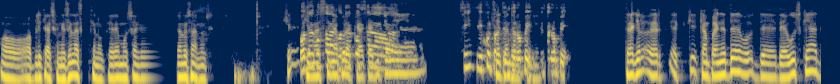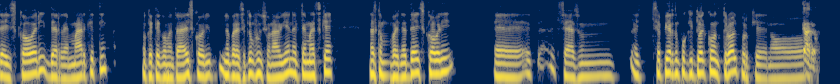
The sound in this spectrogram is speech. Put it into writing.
o aplicaciones en las que no queremos salir en los anuncios. otra cosa, otra cosa... Sí, disculpa, te, interrumpí, te interrumpí. Tranquilo, a ver, eh, campañas de, de, búsqueda, de discovery, de remarketing. Lo que te comentaba de discovery me parece que funciona bien. El tema es que las campañas de discovery eh, se, se pierde un poquito el control porque no... Claro.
